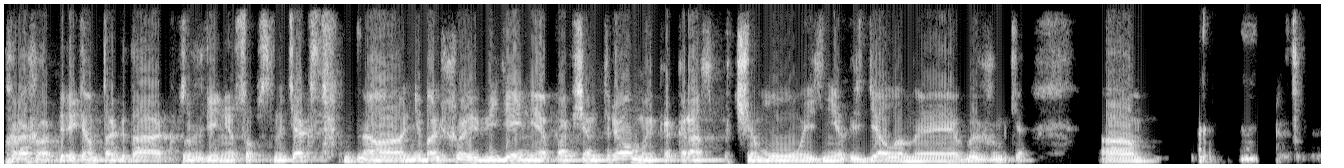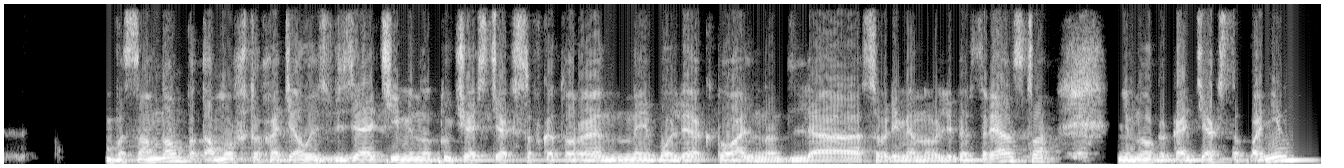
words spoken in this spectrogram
хорошо, перейдем тогда к обсуждению, собственно, текстов. Э, небольшое введение по всем трем и как раз почему из них сделаны выжимки. Э, в основном потому, что хотелось взять именно ту часть текстов, которая наиболее актуальна для современного либертарианства, немного контекста по ним.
